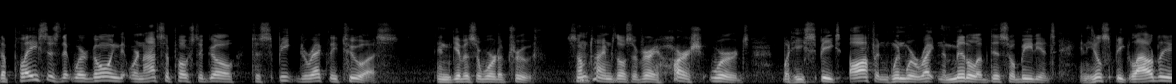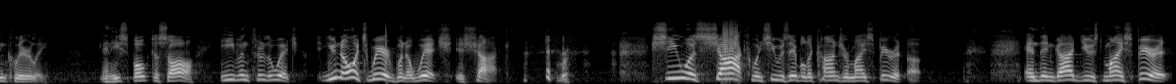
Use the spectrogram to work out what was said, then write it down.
the places that we're going that we're not supposed to go to speak directly to us and give us a word of truth. Sometimes those are very harsh words, but He speaks often when we're right in the middle of disobedience, and He'll speak loudly and clearly. And He spoke to Saul, even through the witch. You know it's weird when a witch is shocked. she was shocked when she was able to conjure my spirit up. And then God used my spirit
